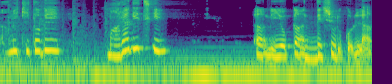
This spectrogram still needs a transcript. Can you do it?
আমি কি তবে মারা গেছি? আমিও কাঁদতে শুরু করলাম।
